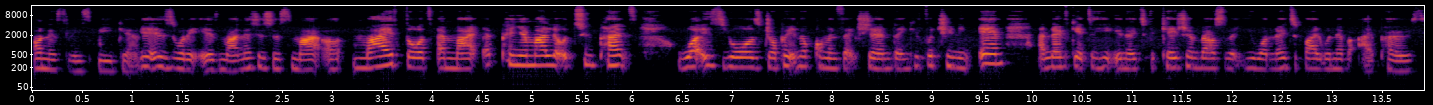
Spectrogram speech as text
honestly speaking. It is what it is man. This is just my uh, my thoughts and my opinion my little two pence. What is yours? Drop it in the comment section. Thank you for tuning in. And don't forget to hit your notification bell so that you are notified whenever i post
